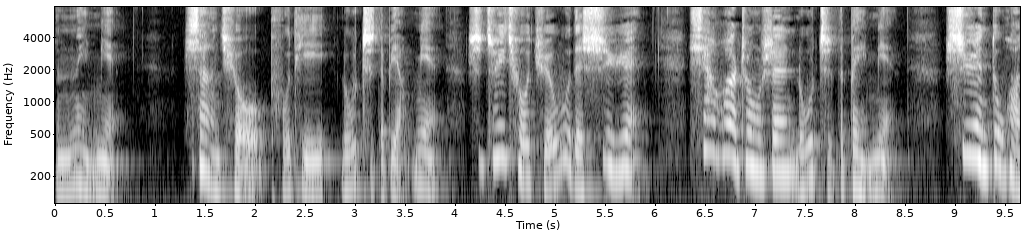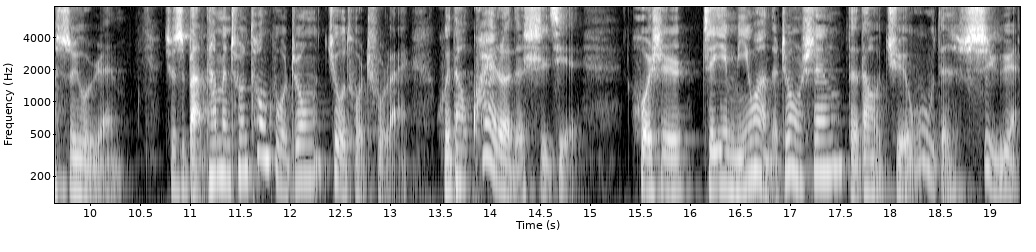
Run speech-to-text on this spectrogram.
的那面。上求菩提如纸的表面，是追求觉悟的誓愿；下化众生如纸的背面，誓愿度化所有人，就是把他们从痛苦中救脱出来，回到快乐的世界，或是指引迷惘的众生得到觉悟的誓愿。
